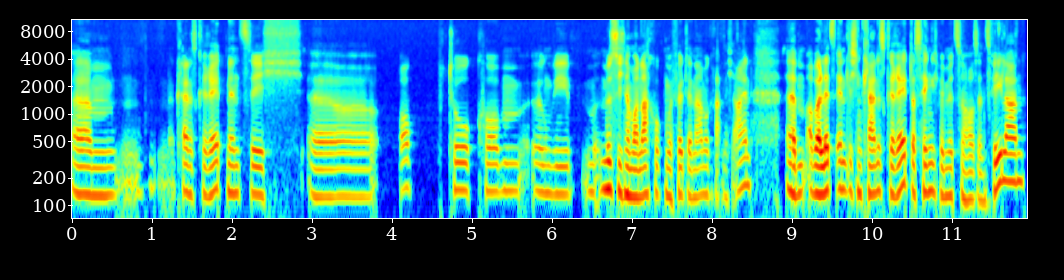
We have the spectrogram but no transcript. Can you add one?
Ähm, ein kleines Gerät nennt sich äh, Optocom irgendwie, müsste ich nochmal nachgucken, mir fällt der Name gerade nicht ein. Ähm, aber letztendlich ein kleines Gerät, das hänge ich bei mir zu Hause ins WLAN,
